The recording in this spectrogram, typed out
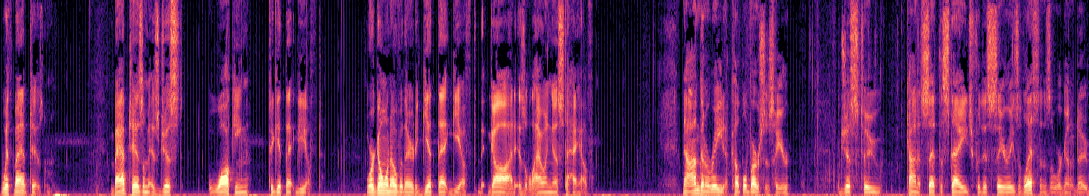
with baptism. Baptism is just walking to get that gift. We're going over there to get that gift that God is allowing us to have. Now, I'm going to read a couple verses here just to kind of set the stage for this series of lessons that we're going to do.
